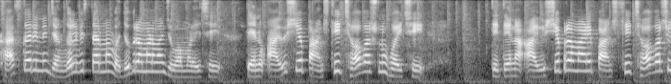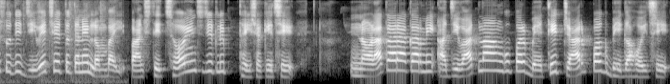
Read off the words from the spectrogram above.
ખાસ કરીને જંગલ વિસ્તારમાં વધુ પ્રમાણમાં જોવા મળે છે. તેનું આયુષ્ય પાંચથી છ વર્ષનું હોય છે. તે તેના આયુષ્ય પ્રમાણે પાંચથી છ વર્ષ સુધી જીવે છે તો તેની લંબાઈ પાંચથી છ ઇંચ જેટલી થઈ શકે છે. નળાકાર આકારની આ જીવાતના અંગ ઉપર બેથી ચાર પગ ભેગા હોય છે.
